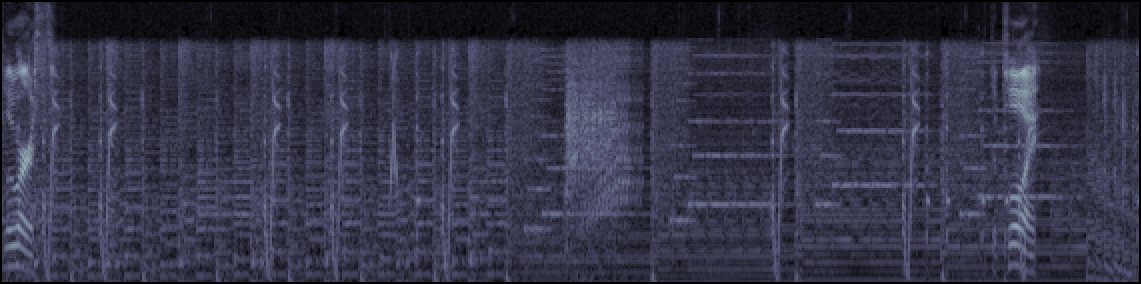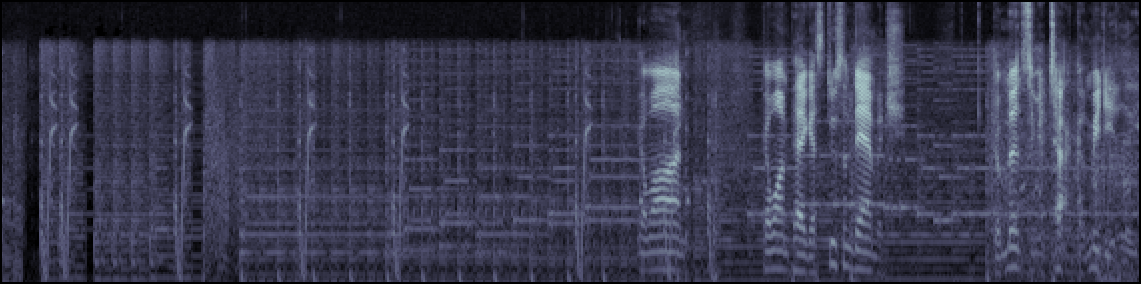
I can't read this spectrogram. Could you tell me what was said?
Blue Earth. Deploy. Come on. Come on, Pegasus. Do some damage. Commencing attack immediately.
